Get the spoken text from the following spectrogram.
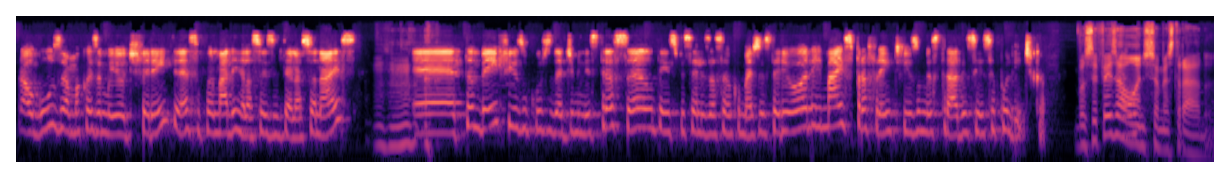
para alguns é uma coisa meio diferente, né? Sou formada em Relações Internacionais. Uhum. É, também fiz o curso de Administração, tenho especialização em Comércio Exterior e mais para frente fiz o mestrado em Ciência Política. Você fez aonde seu mestrado?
